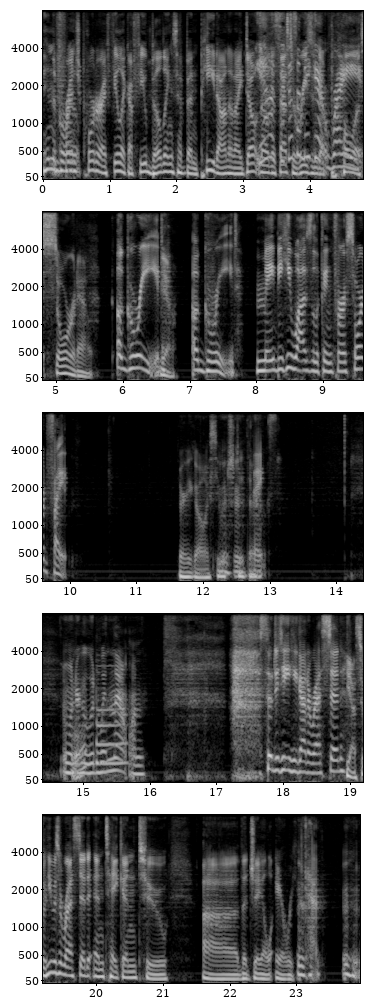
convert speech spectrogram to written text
in the group. French Quarter, I feel like a few buildings have been peed on, and I don't know that that's a reason it to pull a sword out. Agreed. Yeah. Agreed. Maybe he was looking for a sword fight. There you go. I see what you did there. Thanks. I wonder who would win that one. So did he? He got arrested. Yeah, so he was arrested and taken to uh, the jail area. Okay. hmm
